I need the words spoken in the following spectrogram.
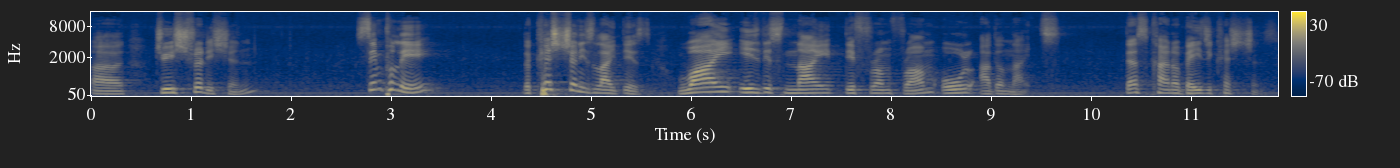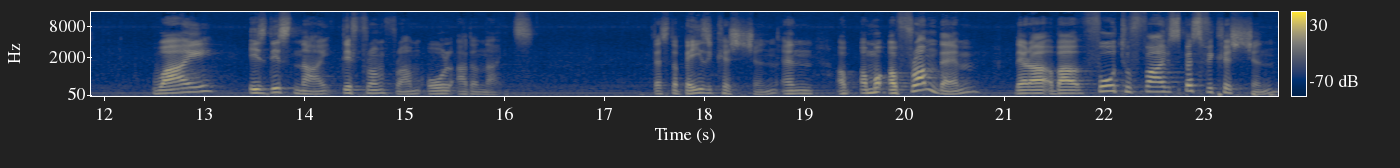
uh, Jewish tradition. Simply, the question is like this Why is this night different from all other nights? That's kind of basic questions. Why is this night different from all other nights? That's the basic question. And uh, uh, from them, there are about four to five specific questions.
